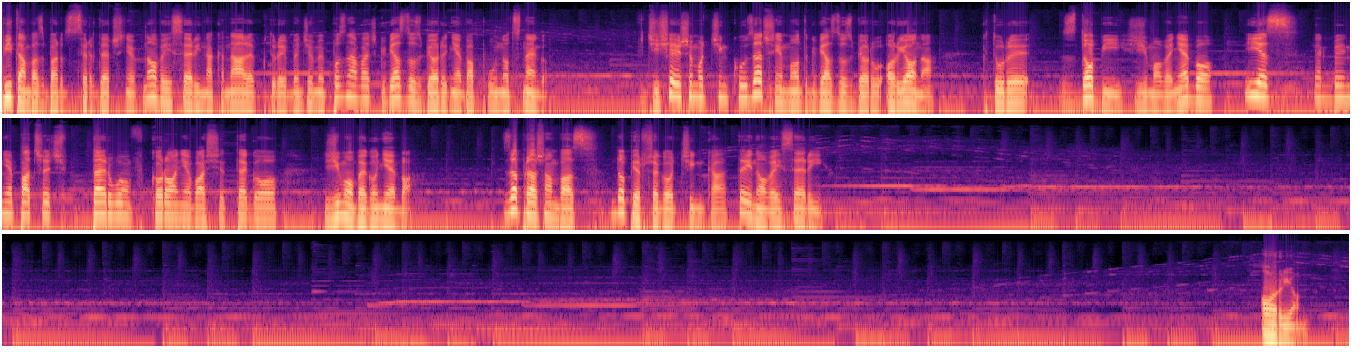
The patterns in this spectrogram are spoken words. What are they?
Witam Was bardzo serdecznie w nowej serii na kanale, w której będziemy poznawać gwiazdozbiory nieba północnego. W dzisiejszym odcinku zaczniemy od gwiazdozbioru Oriona, który zdobi zimowe niebo i jest, jakby nie patrzeć, perłą w koronie właśnie tego zimowego nieba. Zapraszam Was do pierwszego odcinka tej nowej serii. Orion,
